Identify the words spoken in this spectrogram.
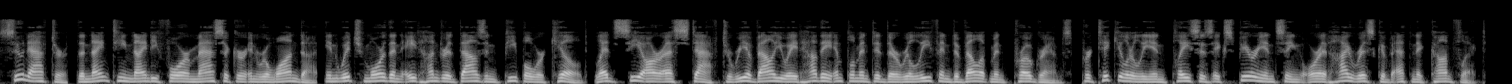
Soon after, the 1994 massacre in Rwanda, in which more than 800,000 people were killed, led CRS staff to re-evaluate how they implemented their relief and development programs, particularly in places experiencing or at high risk of ethnic conflict.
